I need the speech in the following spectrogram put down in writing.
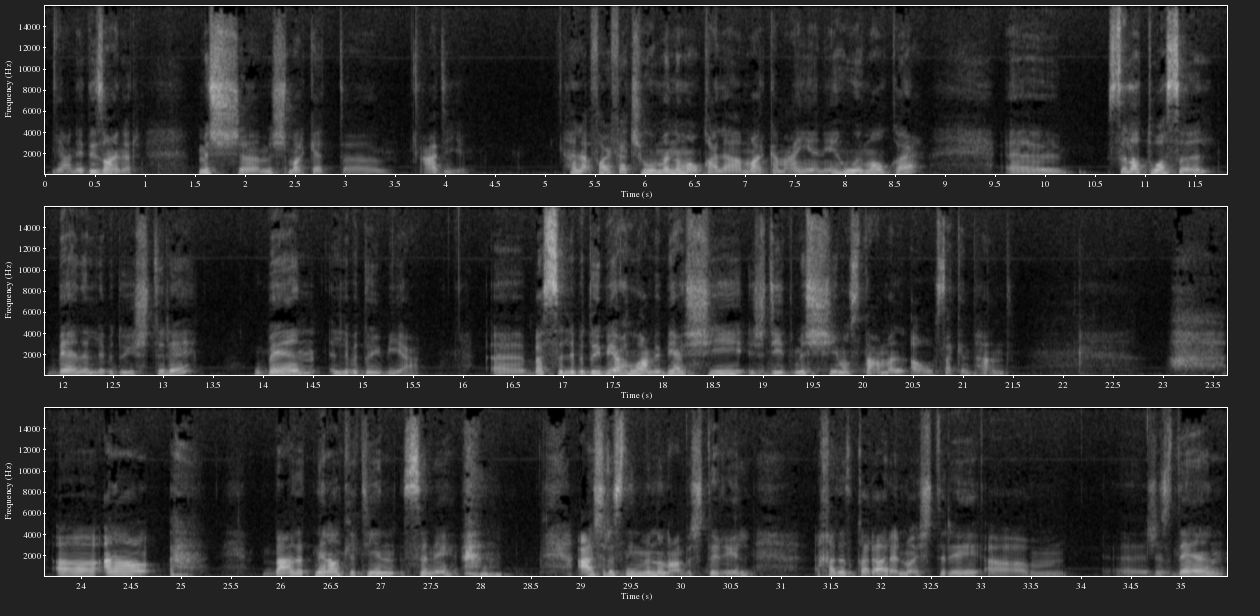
يعني designer مش مش ماركات عادية. هلأ Farfetch هو منه موقع لماركة معينة. هو موقع صلة وصل بين اللي بده يشتري وبين اللي بده يبيع. أه، بس اللي بده يبيع هو عم يبيع شيء جديد مش شيء مستعمل أو second hand آه أنا بعد 32 سنة عشر سنين منهم عم بشتغل أخذت قرار إنه أشتري آه، جزدان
